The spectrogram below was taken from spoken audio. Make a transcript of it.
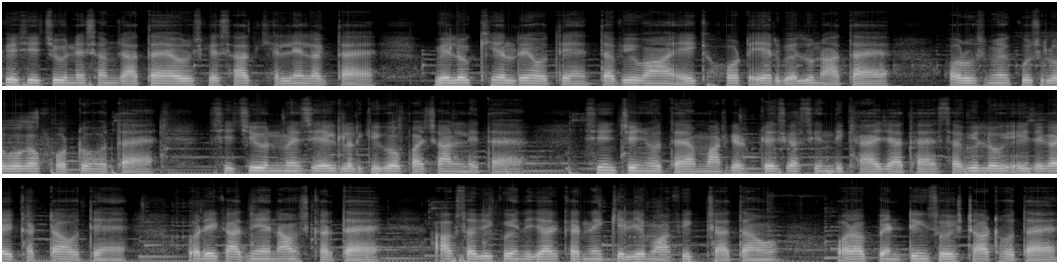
फिर शिचू उन्हें समझाता है और उसके साथ खेलने लगता है। वे लोग खेल रहे होते हैं, तभी वहाँ एक हॉट एयर बैलून आता है और उसमें कुछ लोगों का फ़ोटो होता है। शिची उनमें से एक लड़की को पहचान लेता है। सीन चेंज होता है, मार्केट प्लेस का सीन दिखाया जाता है। सभी लोग एक जगह इकट्ठा होते हैं और एक आदमी अनाउंस करता है। आप सभी को इंतज़ार करने के लिए माफ़ी चाहता हूँ और अब पेंटिंग शो स्टार्ट होता है।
